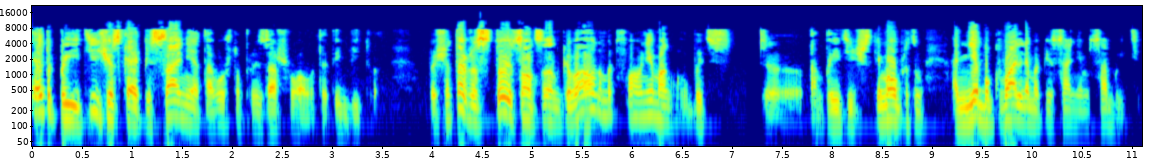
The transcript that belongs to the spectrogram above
Это поэтическое описание того, что произошло, вот этой битвы. Точно так же стоит солнце над Гаваоном, это вполне могло быть э, там, поэтическим образом, а не буквальным описанием событий.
